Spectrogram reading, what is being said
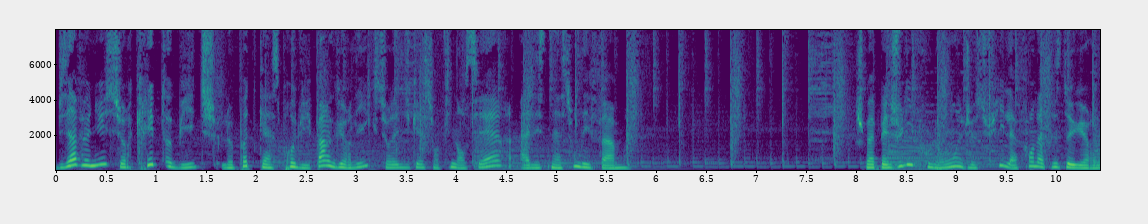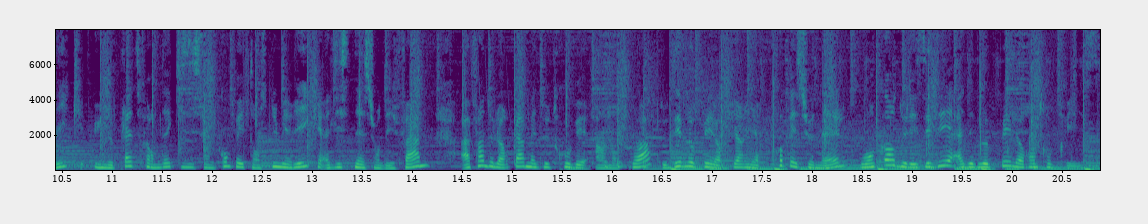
Bienvenue sur Crypto Beach, le podcast produit par Gurlick sur l'éducation financière à destination des femmes. Je m'appelle Julie Foulon et je suis la fondatrice de Gurlick, une plateforme d'acquisition de compétences numériques à destination des femmes afin de leur permettre de trouver un emploi, de développer leur carrière professionnelle ou encore de les aider à développer leur entreprise.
